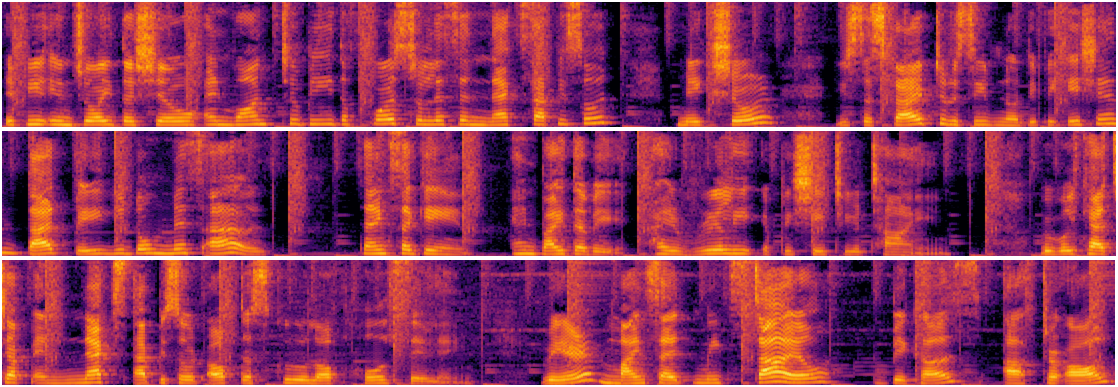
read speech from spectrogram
If you enjoyed the show and want to be the first to listen next episode, make sure you subscribe to receive notification. That way you don't miss out. Thanks again. And by the way, I really appreciate your time. We will catch up in next episode of the School of Wholesaling, where mindset meets style because after all,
